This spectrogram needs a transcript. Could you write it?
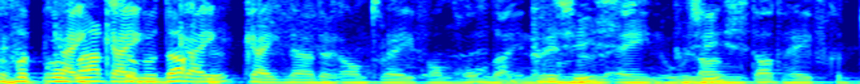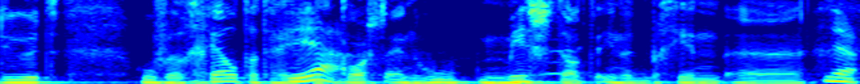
uh, wat problematisch kijk, dan we dachten. Kijk, kijk naar de rentree van Honda in de precies, Formule 1, hoe precies. lang dat heeft geduurd, hoeveel geld dat heeft gekost en hoe mis dat in het begin. ja.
